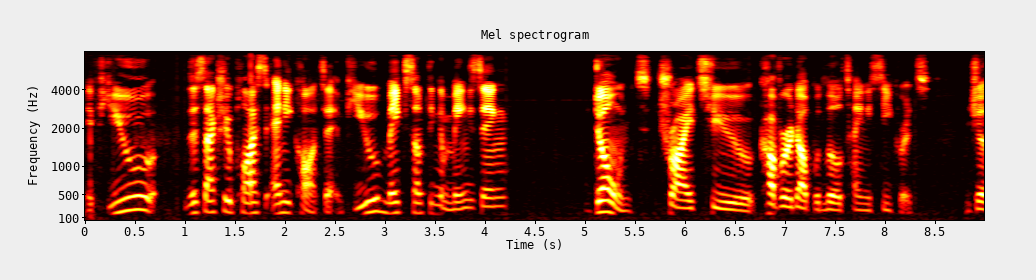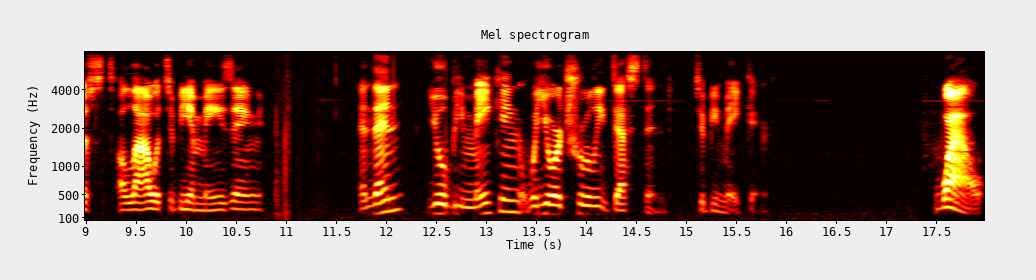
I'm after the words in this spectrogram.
If you, this actually applies to any content. If you make something amazing, don't try to cover it up with little tiny secrets. Just allow it to be amazing. And then you'll be making what you are truly destined to be making. Wow.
